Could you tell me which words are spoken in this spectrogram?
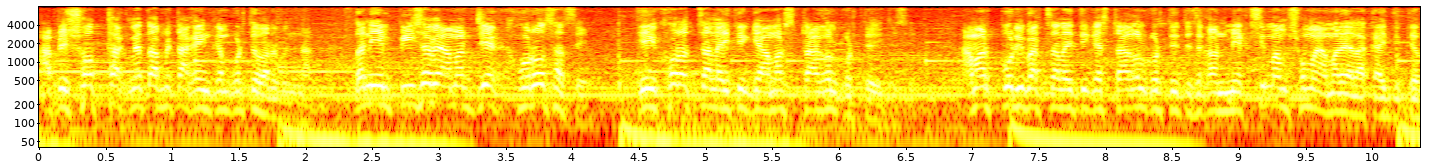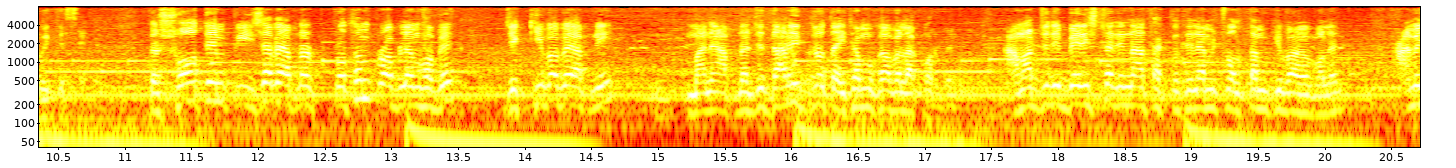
আপনি সৎ থাকলে তো আপনি টাকা ইনকাম করতে পারবেন না। তাহলে এমপি হিসাবে আমার যে খরচ আছে এই খরচ চালাইতে গিয়ে আমার স্ট্রাগল করতে হইতেছে। আমার পরিবার চালাইতে গিয়ে স্ট্রাগল করতে হইতেছে, কারণ ম্যাক্সিমাম সময় আমার এলাকায় দিতে হইতেছে। তো সৎ এমপি হিসাবে আপনার প্রথম প্রবলেম হবে যে কীভাবে আপনি মানে আপনার যে দারিদ্রতা, এটা মোকাবেলা করবেন। আমার যদি ব্যারিস্টারি না থাকতো, তাহলে আমি চলতাম কীভাবে বলেন? আমি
